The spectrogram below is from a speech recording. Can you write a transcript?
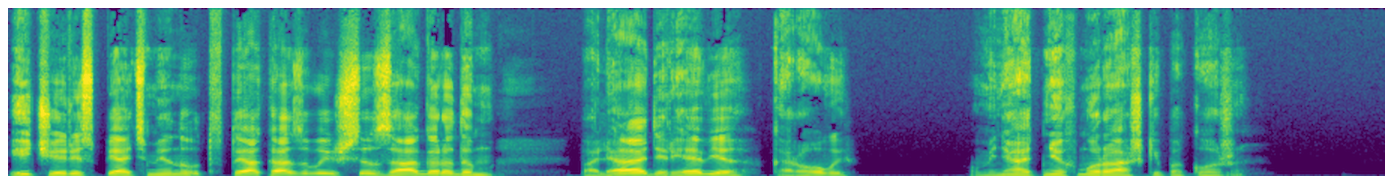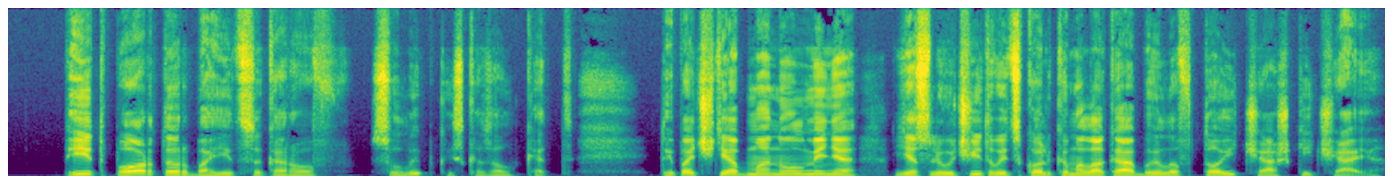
и через пять минут ты оказываешься за городом. Поля, деревья, коровы. У меня от них мурашки по коже. Пит Портер боится коров, с улыбкой сказал Кэт. Ты почти обманул меня, если учитывать, сколько молока было в той чашке чая.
